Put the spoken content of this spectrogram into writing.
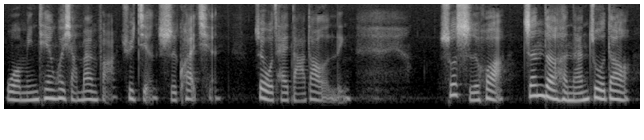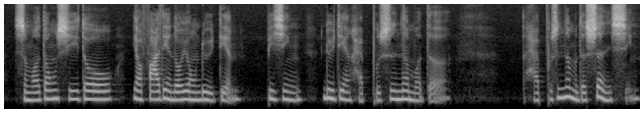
我明天会想办法去减十块钱，所以我才达到了零。说实话，真的很难做到什么东西都要发电都用绿电，毕竟绿电还不是那么的，还不是那么的盛行，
